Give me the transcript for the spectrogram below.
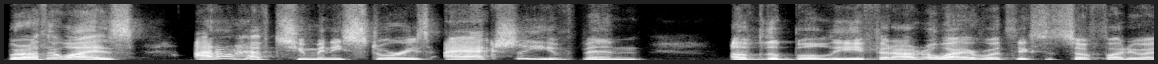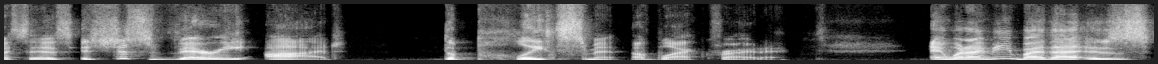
But otherwise, I don't have too many stories. I actually have been of the belief, and I don't know why everyone thinks it's so funny when I say this. It's just very odd the placement of Black Friday. And what I mean by that is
